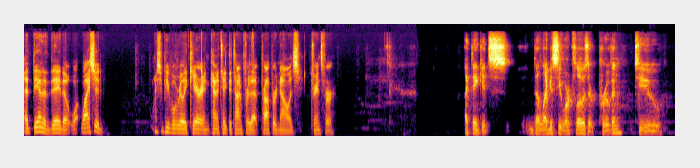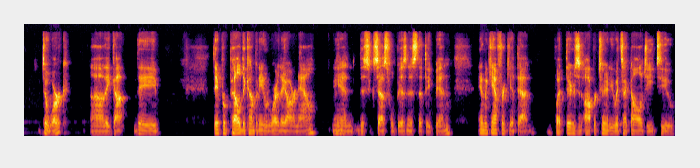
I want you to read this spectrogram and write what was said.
at the end of the day though why should why should people really care and kind of take the time for that proper knowledge transfer i think it's the legacy workflows are proven to to work uh, they got they they propelled the company to where they are now mm-hmm. and the successful business that they've been. And we can't forget that. But there's an opportunity with technology to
